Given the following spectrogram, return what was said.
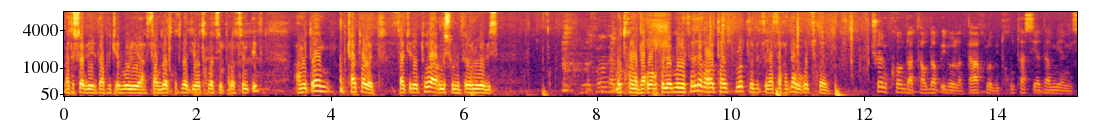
მათსები გაფუჭებულია 75-80%-ით ამიტომ ჩათვალეთ საჭირო თუ აღნიშნული პიროვნებების მოთხოვნა დაყოლებული იქნება და გავათავისუფლოთ ეს გასახადდა როგორც ხვდება ჩვენ გქონდა თავდაპირველად დაახლოებით 500 ადამიანის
